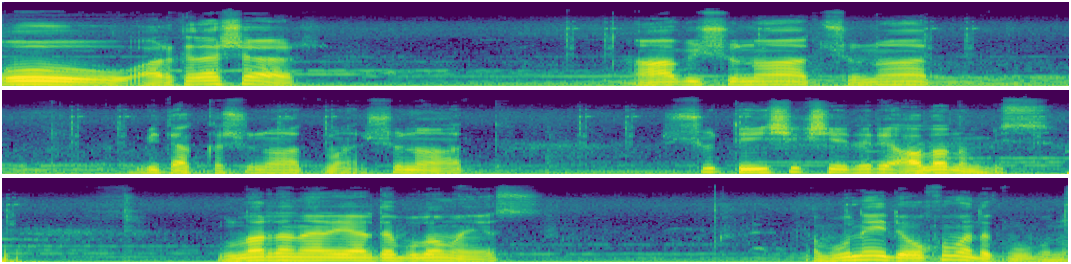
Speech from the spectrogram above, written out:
Oo, arkadaşlar. Abi şunu at, şunu at. Bir dakika şunu atma. Şunu at. Şu değişik şeyleri alalım biz. Bunlardan her yerde bulamayız. Ya bu neydi okumadık mı bunu?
